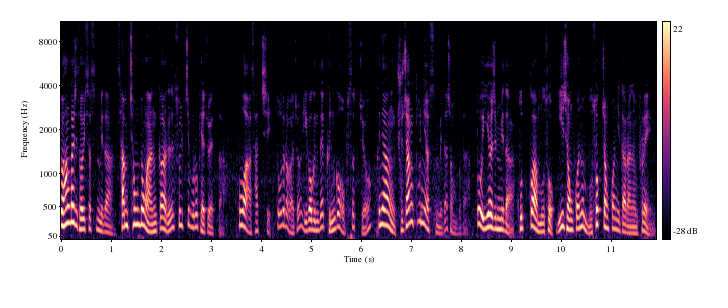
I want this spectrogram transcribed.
또 한 가지 더 있었습니다. 삼청동 안가를 술집으로 개조했다. 호화 사치 또 들어가죠. 이거 근데 근거 없었죠. 그냥 주장뿐이었습니다. 전부 다. 또 이어집니다. 굿과 무속. 이 정권은 무속 정권이다라는 프레임.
